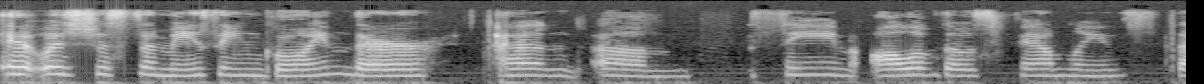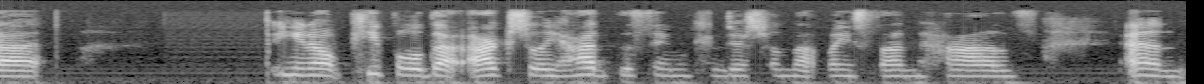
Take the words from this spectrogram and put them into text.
it was just amazing going there and um, seeing all of those families that you know people that actually had the same condition that my son has and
